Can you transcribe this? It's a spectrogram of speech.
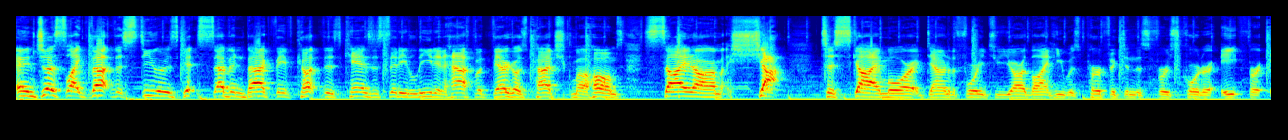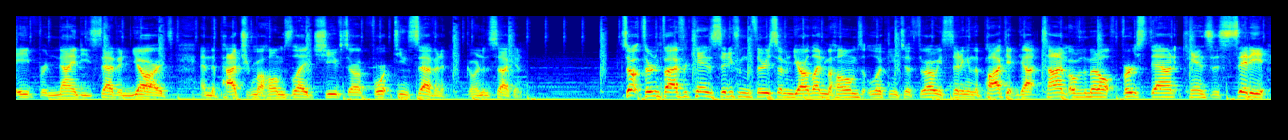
And just like that, the Steelers get seven back. They've cut this Kansas City lead in half, but there goes Patrick Mahomes. Sidearm shot to Skyy Moore down to the 42-yard line. He was perfect in this first quarter, 8 for 8 for 97 yards. And the Patrick Mahomes-led Chiefs are up 14-7 going to the second. So, third and five for Kansas City from the 37-yard line. Mahomes looking to throw. He's sitting in the pocket. Got time over the middle. First down, Kansas City.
